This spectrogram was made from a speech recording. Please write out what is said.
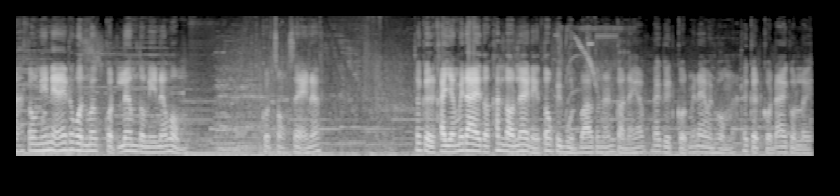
อะตรงนี้เนี่ยให้ทุกคนมากดเริ่มตรงนี้นะผม กดส่องแสงนะ ถ้าเกิดใครยังไม่ได้ตัวขั้นตอนแรกเนี่ยต้องไปหมุนวาล์วตรงนั้นก่อนนะครับ ถ้าเกิดกดไม่ได้เหมือนผมนะ ถ้าเกิดกดได้กดเลย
